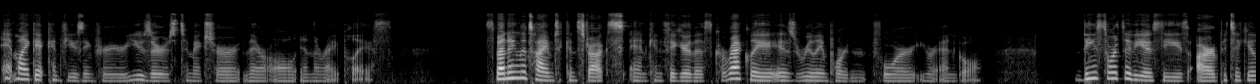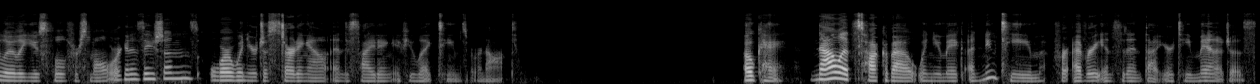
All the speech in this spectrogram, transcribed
it might get confusing for your users to make sure they're all in the right place. Spending the time to construct and configure this correctly is really important for your end goal. These sorts of EOCs are particularly useful for small organizations or when you're just starting out and deciding if you like Teams or not. Okay, now let's talk about when you make a new team for every incident that your team manages.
